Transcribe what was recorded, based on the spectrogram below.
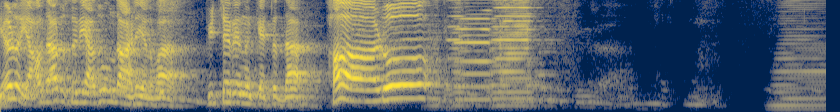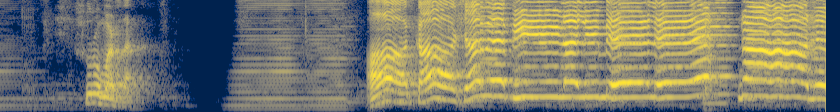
ಹೇಳು, ಯಾವ್ದಾದ್ರು ಸರಿ, ಅದು ಒಂದು ಹಾಡಿ ಅಲ್ವಾ? ಪಿಕ್ಚರ್ ಏನು ಕೆಟ್ಟದ್ದ? ಹಾಡು! ಶುರು ಮಾಡ್ದ. ಆಕಾಶವೇ ಬೀಳಲಿ ಮೇಲೆ ನಾನು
